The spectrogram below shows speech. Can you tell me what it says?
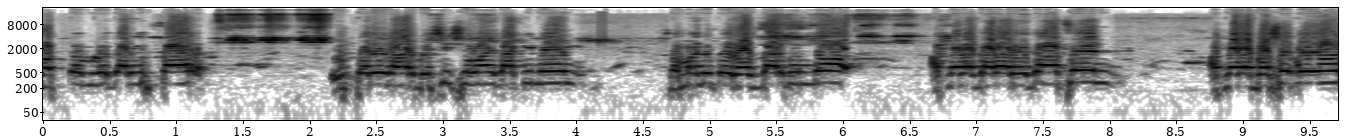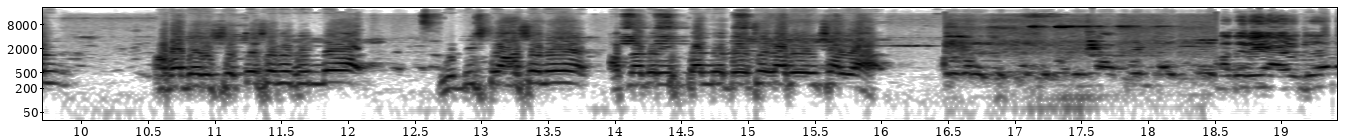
সপ্তম রোজার ইফতার ইফতারের আর বেশি সময় বাকি নেই সম্মানিত রোজদার বৃন্দ আপনারা যারা রোজা আছেন আপনারা বসে পড়ুন আমাদের স্বেচ্ছাসেবী বৃন্দ নির্দিষ্ট আসনে আপনাদের ইফতার নিয়ে পৌঁছে যাবে ইনশাল্লাহ আমাদের এই আয়োজন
